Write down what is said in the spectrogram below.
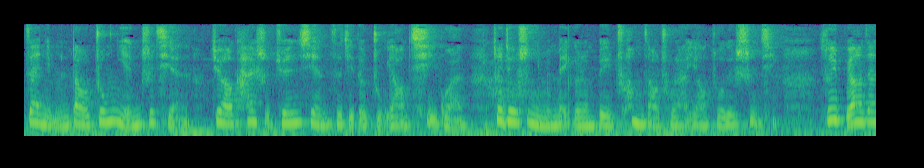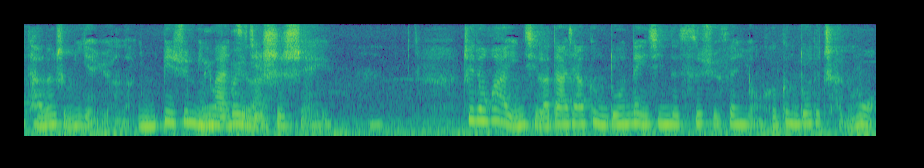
在你们到中年之前就要开始捐献自己的主要器官，这就是你们每个人被创造出来要做的事情。所以不要再谈论什么演员了，你们必须明白自己是谁。这段话引起了大家更多内心的思绪纷涌和更多的沉默。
